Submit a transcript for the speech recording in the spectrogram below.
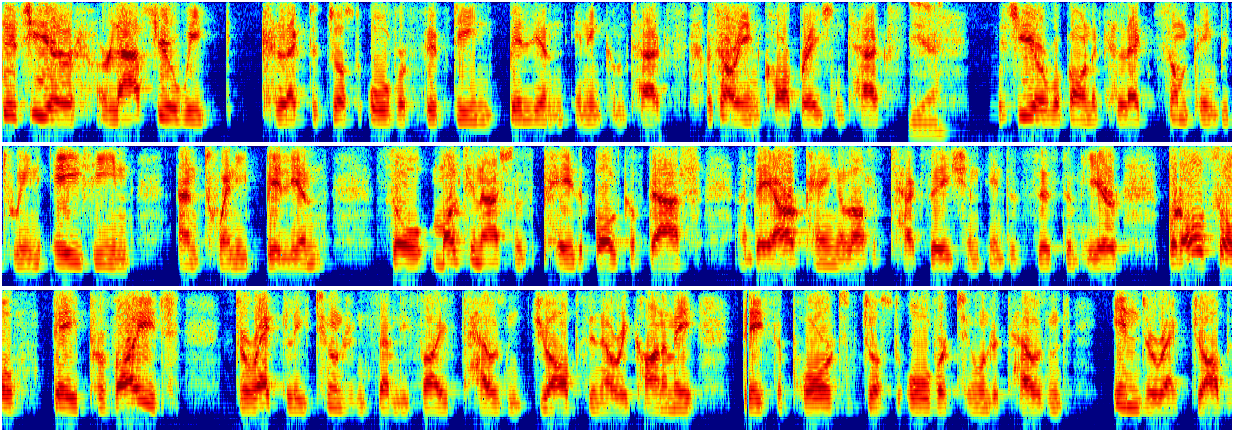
this year or last year we collected just over 15 billion in income tax, or sorry, in corporation tax. Yeah. This year we're going to collect something between 18 and 20 billion. So multinationals pay the bulk of that, and they are paying a lot of taxation into the system here. But also, they provide directly 275,000 jobs in our economy. They support just over 200,000 indirect jobs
